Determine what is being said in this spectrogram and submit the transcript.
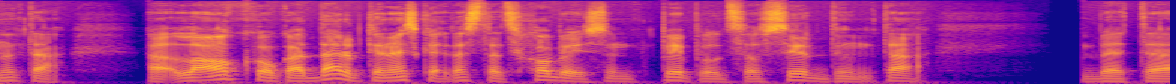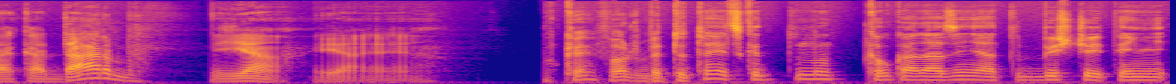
nu, tā. Lauku kaut kādu darbu, tie neskaita, tas tāds hobijs un piepildi savu sirdi un tā. Bet uh, kā darbu, jā, jā, jā. jā. Ok, forši, bet tu teici, ka nu, kaut kādā ziņā tu bišķītiņi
